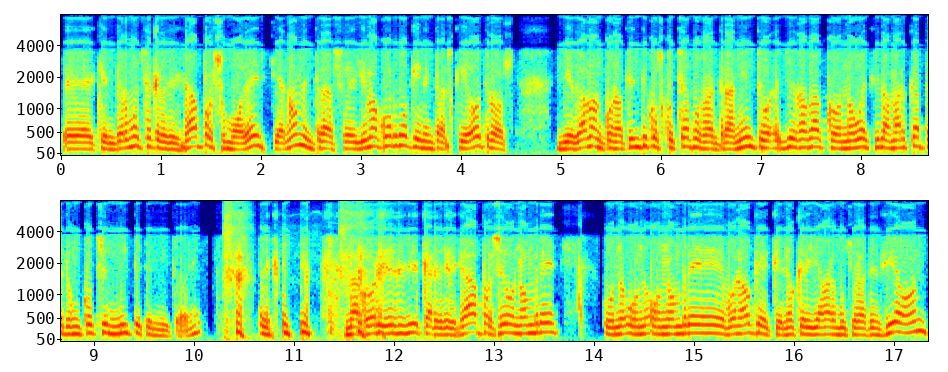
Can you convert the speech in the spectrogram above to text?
eh, que en Dortmund se caracterizaba por su modestia, ¿no? Mientras, eh, yo me acuerdo que mientras que otros llegaban con auténticos cochazos al entrenamiento, él llegaba con, no voy a decir la marca, pero un coche muy pequeñito, ¿eh? me acuerdo, es decir, caracterizaba por ser un hombre un, un, hombre bueno que, que, no quería llamar mucho la atención,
